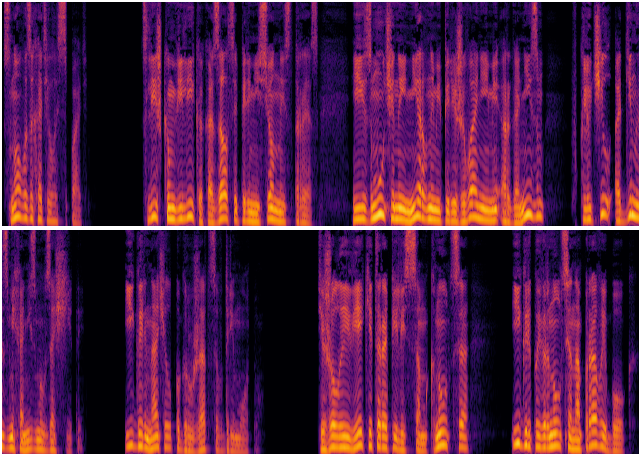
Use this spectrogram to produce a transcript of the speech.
Снова захотелось спать. Слишком велик оказался перенесенный стресс, и измученный нервными переживаниями организм включил один из механизмов защиты. Игорь начал погружаться в дремоту. Тяжелые веки торопились сомкнуться, Игорь повернулся на правый бок.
